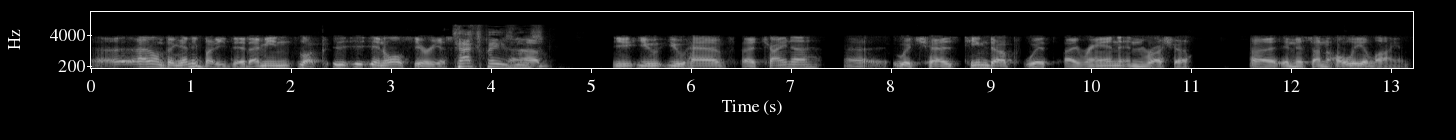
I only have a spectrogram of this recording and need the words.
uh, I don't think anybody did. I mean, look, i- i- in all seriousness, Taxpayers lose. You, you you have uh, China, uh, which has teamed up with Iran and Russia uh, in this unholy alliance.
